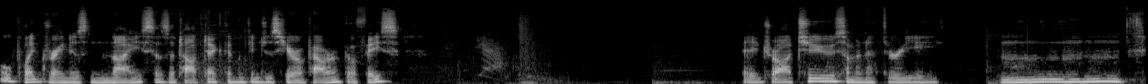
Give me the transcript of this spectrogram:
Oh, Plagued Grain is nice as a top deck, then we can just hero power, go face. Okay, draw two, summon a three. Mm -hmm.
